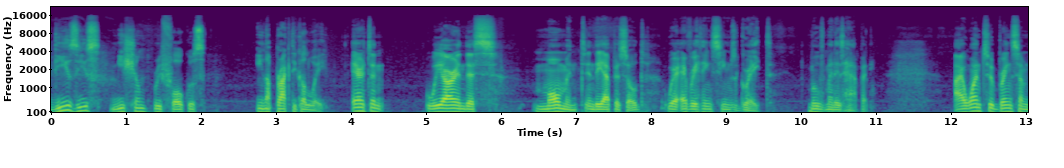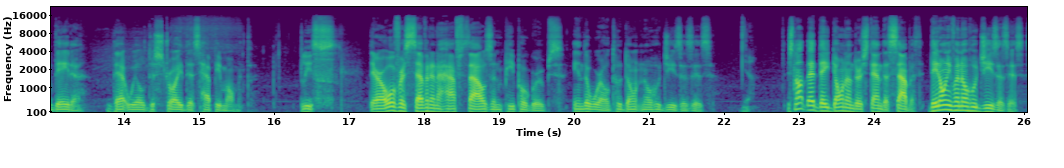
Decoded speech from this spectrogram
This is mission refocus in a practical way. Erton, we are in this moment in the episode where everything seems great. Movement is happening. I want to bring some data that will destroy this happy moment. Please. There are over seven and a half thousand people groups in the world who don't know who Jesus is. Yeah. It's not that they don't understand the Sabbath, they don't even know who Jesus is.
